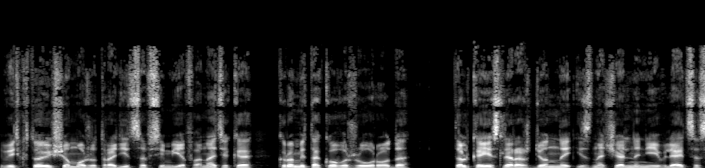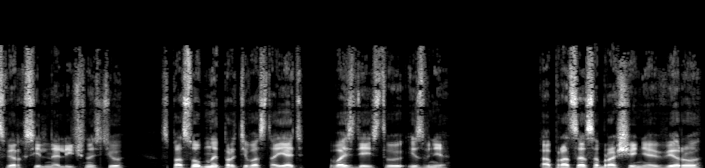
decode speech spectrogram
Ведь кто еще может родиться в семье фанатика, кроме такого же урода, только если рожденный изначально не является сверхсильной личностью, способной противостоять воздействию извне. А процесс обращения в веру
